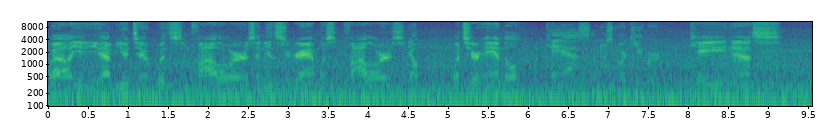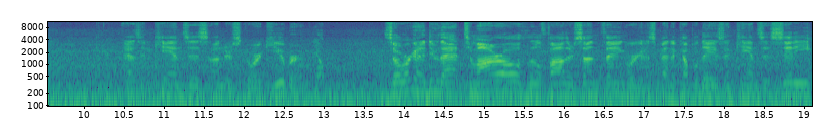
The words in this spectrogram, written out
Well, you, you have YouTube with some followers and Instagram with some followers. Yep. What's your handle? KS underscore cuber. KS as in Kansas underscore Cuber. Yep. So we're going to do that tomorrow, little father-son thing. We're going to spend a couple days in Kansas City.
